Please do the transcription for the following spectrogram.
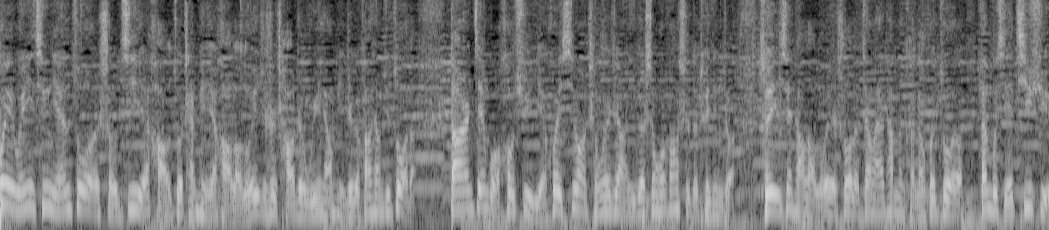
为文艺青年做手机也好，做产品也好，老罗一直是朝着无印良品这个方向去做的。当然，坚果后续也会希望成为这样一个生活方式的推进者。所以现场老罗也说了，将来他们可能会做帆布鞋、T 恤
